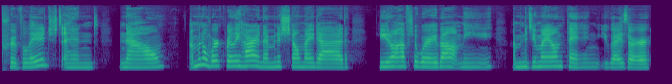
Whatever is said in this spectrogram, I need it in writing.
privileged and now I'm going to work really hard and I'm going to show my dad you don't have to worry about me. I'm going to do my own thing. You guys are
